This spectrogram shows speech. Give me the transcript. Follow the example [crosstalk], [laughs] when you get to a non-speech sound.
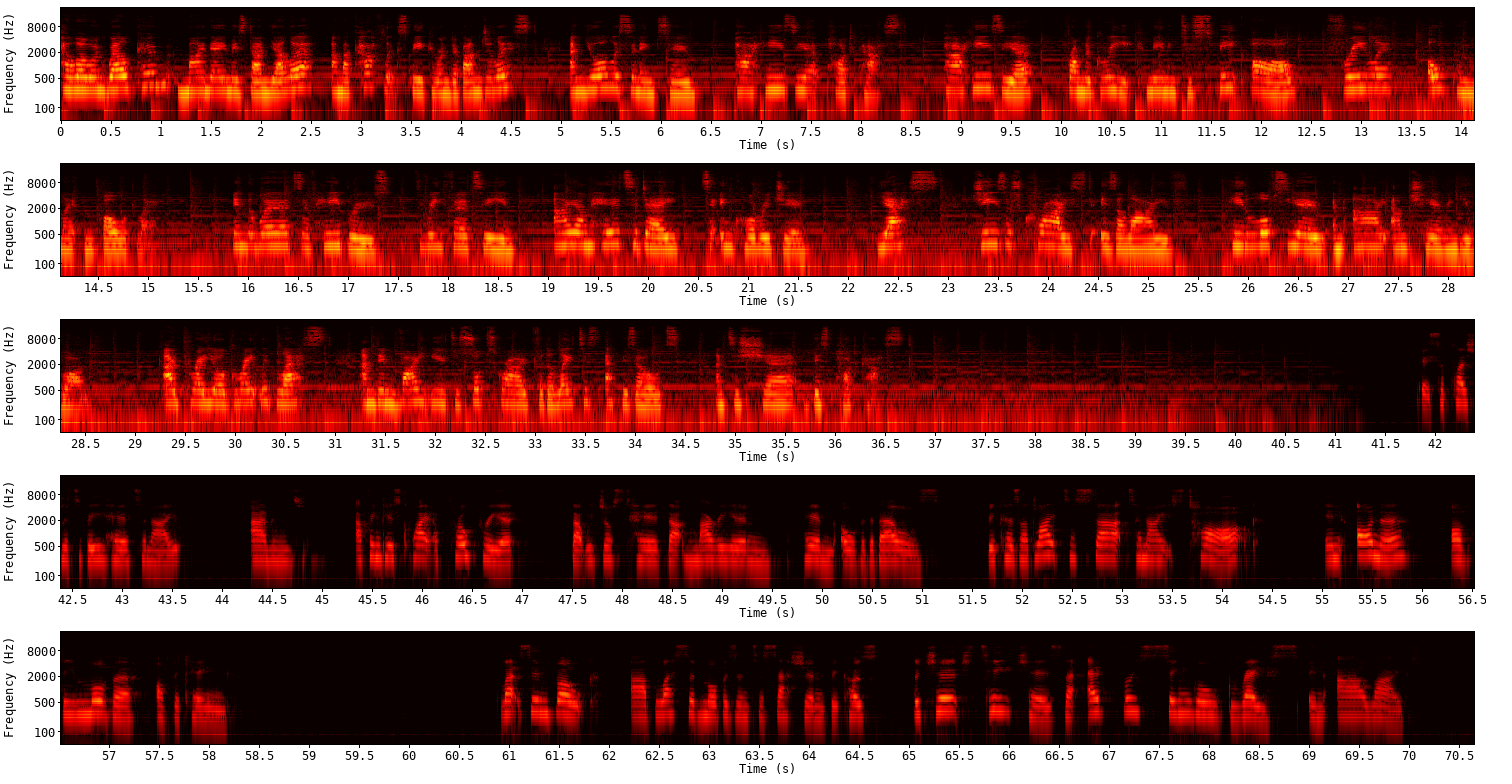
Hello and welcome. My name is Daniela. I'm a Catholic speaker and evangelist, and you're listening to Parrhesia Podcast. Parrhesia from the Greek meaning to speak all freely, openly, and boldly. In the words of Hebrews 3:13, I am here today to encourage you. Yes, Jesus Christ is alive. He loves you and I am cheering you on. I pray you're greatly blessed and invite you to subscribe for the latest episodes and to share this podcast. It's a pleasure to be here tonight, and I think it's quite appropriate that we just heard that Marian hymn over the bells because I'd like to start tonight's talk in honour of the mother of the King. Let's invoke our Blessed Mother's intercession because the Church teaches that every single grace in our life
